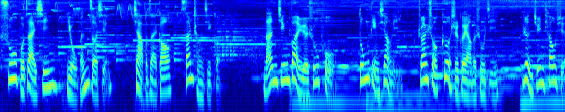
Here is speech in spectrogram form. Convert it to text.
书不在心，有文则行；价不在高，三成即可。南京半月书铺。东定巷里专售各式各样的书籍，任君挑选，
